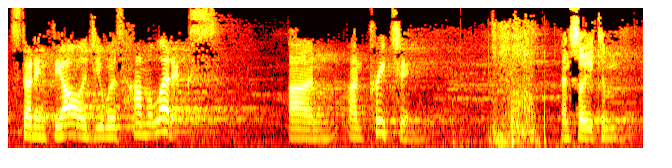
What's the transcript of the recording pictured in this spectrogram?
studying theology was homiletics on, on preaching. And so you can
